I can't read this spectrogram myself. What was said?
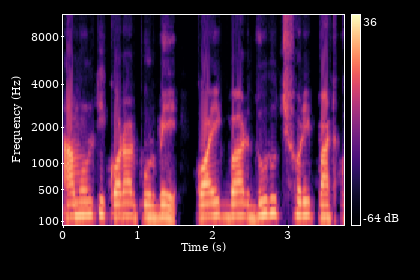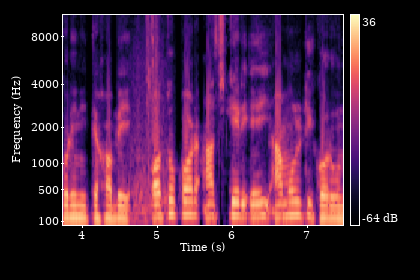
আমলটি করার পূর্বে কয়েকবার দুরুদ শরীফ পাঠ করে নিতে হবে। অতপর আজকের এই আমলটি করুন।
